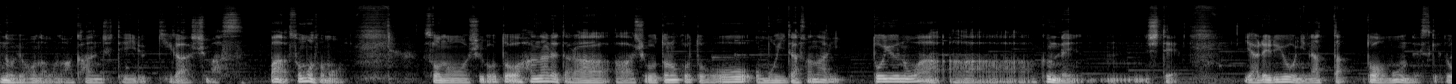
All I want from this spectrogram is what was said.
のようなものは感じている気がします。まあそもそもその仕事を離れたらあ仕事のことを思い出さないというのはあ訓練してやれるようになったとは思うんですけど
